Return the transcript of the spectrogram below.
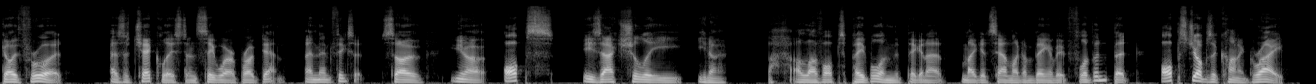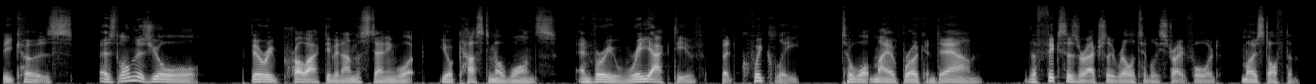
go through it as a checklist and see where it broke down and then fix it. So, you know, ops is actually, you know, I love ops people and they're going to make it sound like I'm being a bit flippant, but ops jobs are kind of great because as long as you're very proactive in understanding what your customer wants and very reactive but quickly to what may have broken down, the fixes are actually relatively straightforward most often.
